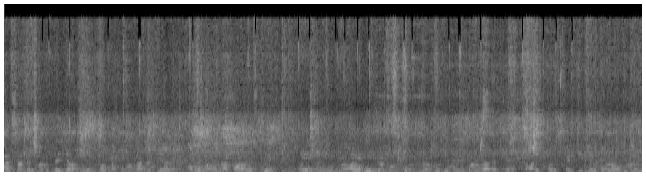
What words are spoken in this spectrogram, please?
তার সাথে ভারতের জাতীয় পতা- পতাকাকেও অবমাননা করা হচ্ছে। এই এই রকম ঘটনা ঘটেছে বাংলাদেশে। তারই পরিপ্রেক্ষিতে যারা ভারত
